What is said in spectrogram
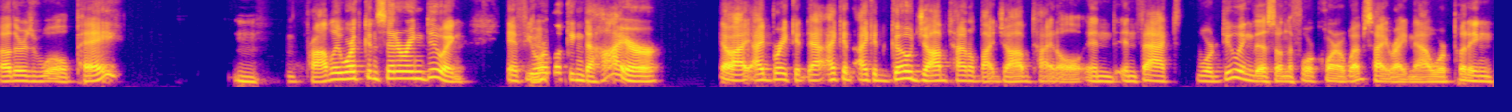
others will pay, Mm. Probably worth considering doing. If you're looking to hire, you know, I, I break it down. I could I could go job title by job title, and in fact, we're doing this on the Four Corner website right now. We're putting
